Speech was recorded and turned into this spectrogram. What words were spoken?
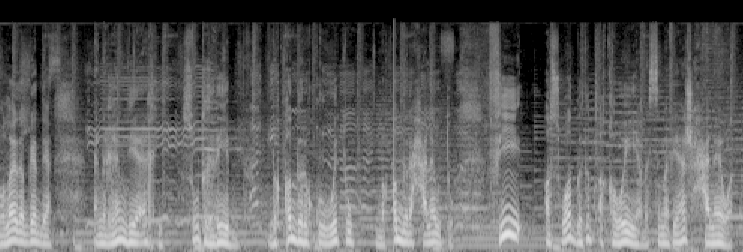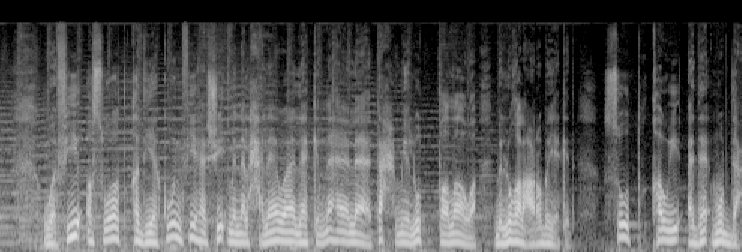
والله ده بجد يعني. انغام دي يا أخي صوت غريب بقدر قوته بقدر حلاوته. في أصوات بتبقى قوية بس ما فيهاش حلاوة. وفي أصوات قد يكون فيها شيء من الحلاوة لكنها لا تحمل الطلاوة باللغة العربية كده. صوت قوي أداء مبدع.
